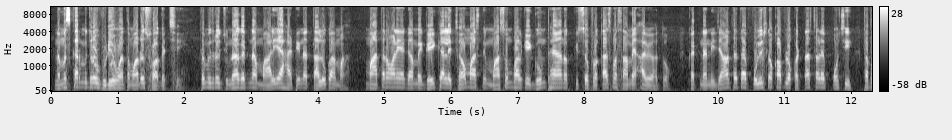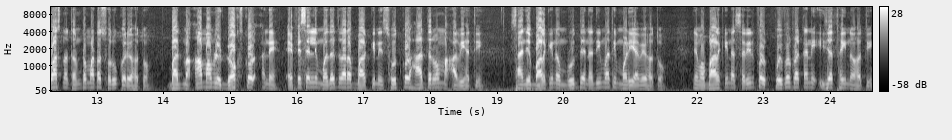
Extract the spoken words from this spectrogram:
નમસ્કાર મિત્રો વિડીયોમાં તમારું સ્વાગત છે તો મિત્રો જૂનાગઢના માળિયા હાટીના તાલુકામાં માતરવાણિયા ગામે ગઈકાલે છ માસની માસૂમ બાળકી ગુમ થયાનો કિસ્સો પ્રકાશમાં સામે આવ્યો હતો ઘટનાની જાણ થતાં પોલીસનો કાફલો ઘટના સ્થળે પહોંચી તપાસનો ધમધમાટો શરૂ કર્યો હતો બાદમાં આ મામલે ડોગ સ્કોડ અને એફએસએલની મદદ દ્વારા બાળકીની શોધખોળ હાથ ધરવામાં આવી હતી સાંજે બાળકીનો મૃતદેહ નદીમાંથી મળી આવ્યો હતો જેમાં બાળકીના શરીર પર કોઈપણ પ્રકારની ઈજા થઈ ન હતી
